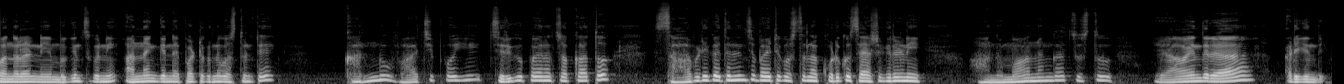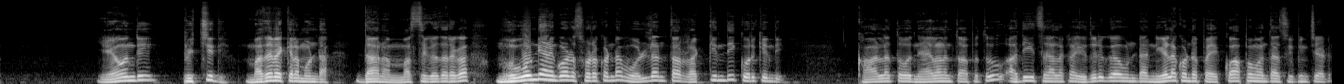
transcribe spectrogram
పనులన్నీ ముగించుకుని అన్నం గిన్నె పట్టుకుని వస్తుంటే కన్ను వాచిపోయి చిరిగిపోయిన చొక్కాతో సావిడి గది నుంచి బయటకు వస్తున్న కొడుకు శేషగిరిని అనుమానంగా చూస్తూ ఏమైందిరా? అడిగింది. ఏముంది? పిచ్చిది మదవెక్కలముండ దాన మస్తు మొగుండి అని కూడా చూడకుండా ఒళ్ళంతా రక్కింది కొరికింది. కాళ్ళతో నేలను తాపుతూ అది చాలక ఎదురుగా ఉండ నీలకొండపై కోపమంతా చూపించాడు.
